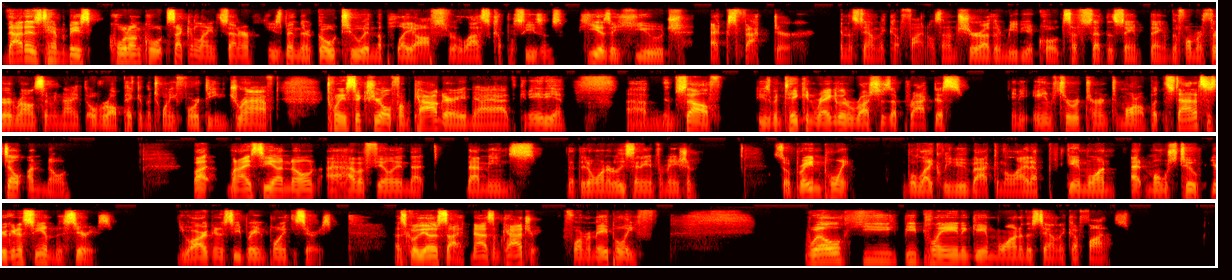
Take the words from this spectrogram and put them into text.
that is Tampa Bay's quote unquote second line center. He's been their go to in the playoffs for the last couple seasons. He is a huge X factor in the Stanley Cup finals. And I'm sure other media quotes have said the same thing. The former third round, 79th overall pick in the 2014 draft, 26 year old from Calgary, may I add, the Canadian um, himself. He's been taking regular rushes at practice and he aims to return tomorrow, but the status is still unknown. But when I see unknown, I have a feeling that that means that they don't want to release any information. So Brayden Point will likely be back in the lineup game one at most two. You're going to see him this series. You are going to see Brayden Point this series. Let's go to the other side. Nazem Kadri, former Maple Leaf. Will he be playing in game one of the Stanley Cup finals?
